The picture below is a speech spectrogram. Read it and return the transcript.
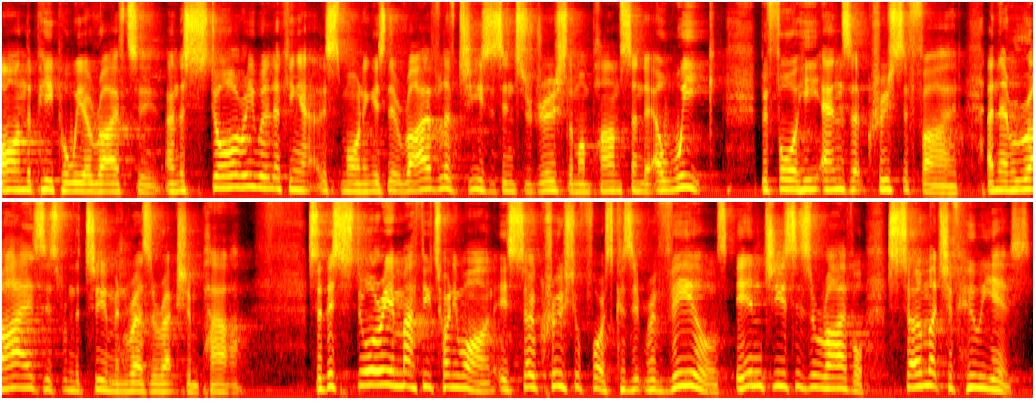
on the people we arrive to. And the story we're looking at this morning is the arrival of Jesus into Jerusalem on Palm Sunday, a week before he ends up crucified and then rises from the tomb in resurrection power. So, this story in Matthew 21 is so crucial for us because it reveals in Jesus' arrival so much of who he is,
